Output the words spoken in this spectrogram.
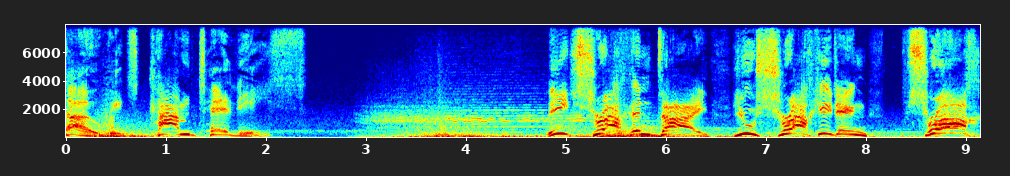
So it's come to this. Eat Shrach and die! You Shrach-eating Shrach!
